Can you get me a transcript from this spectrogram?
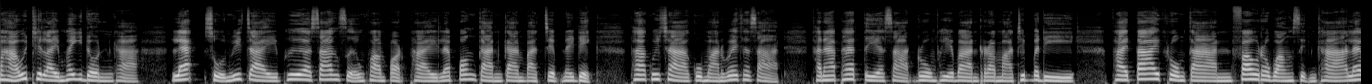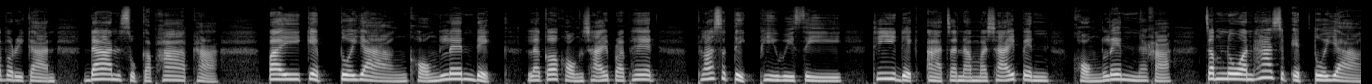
มหาวิทยาลัยมหิดลค่ะ และศูนย์วิจัยเพื่อสร้างเสริมความปลอดภัย และป้องกันการบาดเจ็บในเด็ก ภาควิชากุมารเวชศาสตร์ คณะแพทยศาสตร์โรงพยาบาลรามาธิบดี ภายใต้โครงการเฝ้าระวังสินค้าและบริการด้านสุขภาพค่ะ ไปเก็บตัวอย่างของเล่นเด็ก และก็ของใช้ประเภท พลาสติก PVC ที่เด็กอาจจะนำมาใช้เป็นของเล่นนะคะจำนวน 51 ตัวอย่าง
